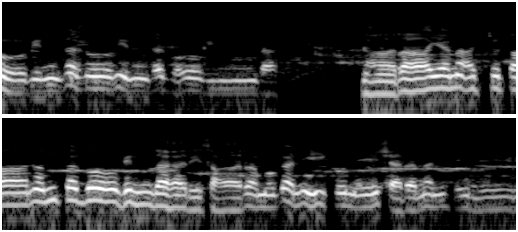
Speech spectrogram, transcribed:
గోవింద గోవింద గోవింద. నారాయణ అచ్యుతానంత గోవింద హరి సారముగ నీకు నే శరణంటిని.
